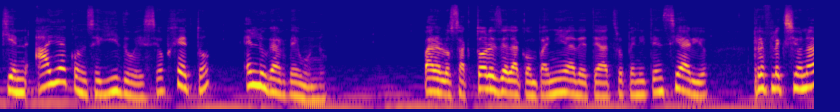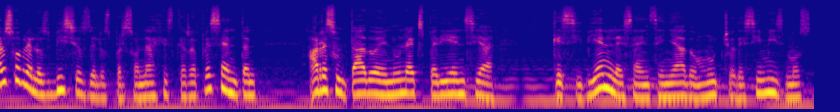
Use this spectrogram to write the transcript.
quien haya conseguido ese objeto en lugar de uno. Para los actores de la compañía de teatro penitenciario, reflexionar sobre los vicios de los personajes que representan ha resultado en una experiencia que si bien les ha enseñado mucho de sí mismos,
